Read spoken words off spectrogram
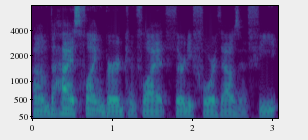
um, the highest flying bird can fly at 34,000 feet.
